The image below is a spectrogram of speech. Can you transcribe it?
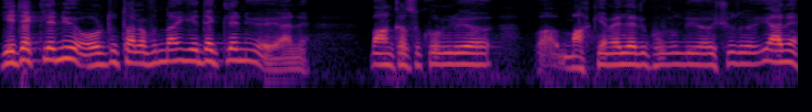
yedekleniyor. Ordu tarafından yedekleniyor yani. Bankası kuruluyor, mahkemeleri kuruluyor, şu yani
